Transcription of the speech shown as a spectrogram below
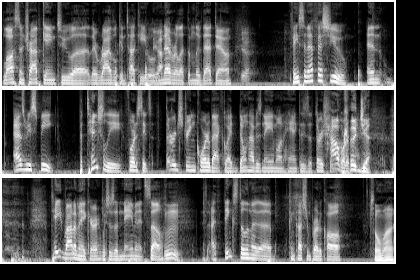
lost in a trap game to uh, their rival Kentucky, who will Yeah. never let them live that down. Yeah. Facing FSU, and as we speak, potentially Florida State's third string quarterback, who I don't have his name on hand because he's a third string How quarterback. could you? Tate Rodemaker, which is a name in itself, Mm. is I think still in the uh concussion protocol. So am I.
